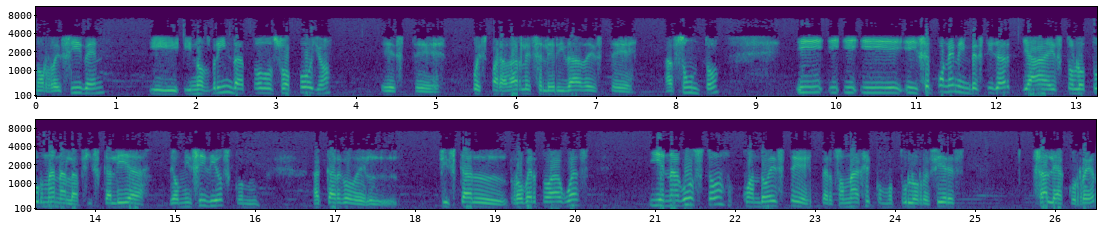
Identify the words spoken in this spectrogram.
nos reciben y, y nos brinda todo su apoyo este pues para darle celeridad a este asunto. Y, y, y, y, se ponen a investigar, ya esto lo turnan a la Fiscalía de Homicidios con a cargo del fiscal Roberto Aguas y en agosto cuando este personaje como tú lo refieres sale a correr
